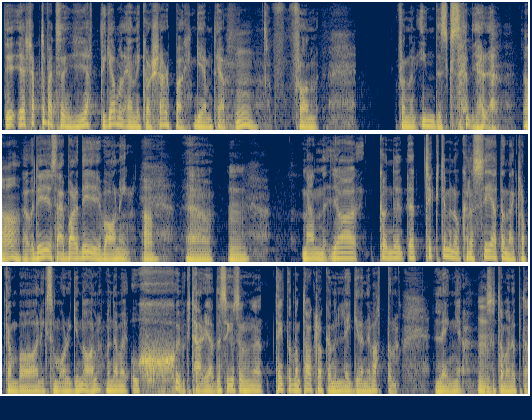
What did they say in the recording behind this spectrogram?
Det, jag köpte faktiskt en jättegammal Anycar Sherpa GMT. Mm. Från, från en indisk säljare. Ja. Och det är ju så här, bara det är ju varning. ja. Eh, Men jag, kunde, jag tyckte mig nog kunna se att den där klockan var liksom original. Men den var ju sjukt härjad. Det ser ut som, tänk att man tar klockan och lägger den i vatten länge. Och så tar man upp den.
